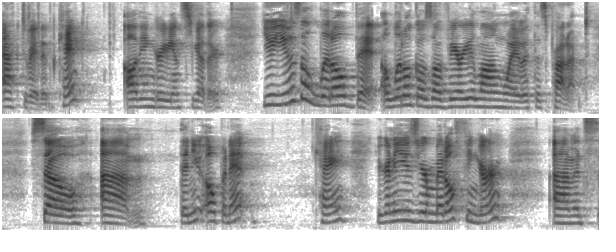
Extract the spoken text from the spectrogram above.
activated, okay? All the ingredients together. You use a little bit. A little goes a very long way with this product. So um, then you open it, okay? You're gonna use your middle finger um, it's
